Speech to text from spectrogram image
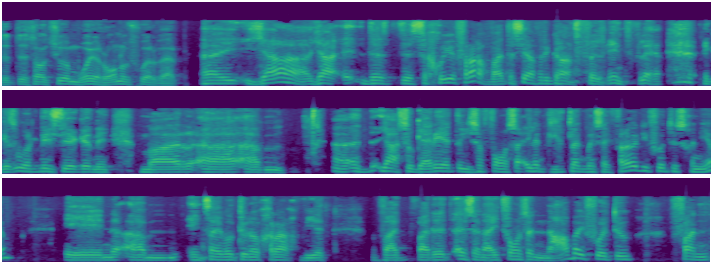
dit is al so 'n mooi ronde voorwerp. Uh, ja, ja, dit dis 'n goeie vraag. Wat is die Afrikaans vir lens flare? Ek is ook nie seker nie, maar uh um uh, ja, so Gary het hierso vir ons eintlik klink met sy vrou die foto's geneem en um en sy wil toe nou graag weet wat wat dit is en hy het vir ons 'n naby foto van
